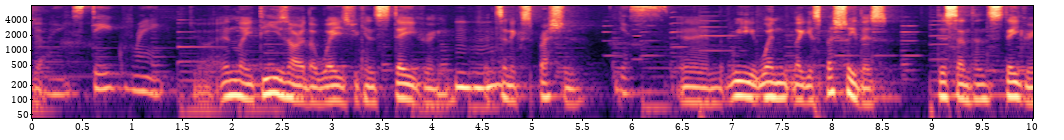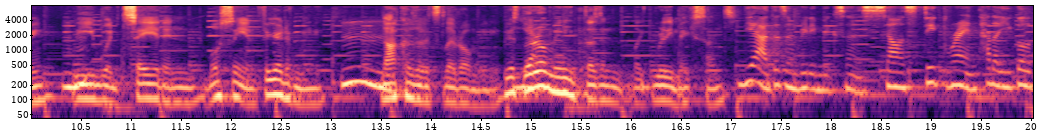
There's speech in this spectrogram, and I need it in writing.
Yeah. right? Stay green。 Yeah, and like these are the ways you can stay green. Mm-hmm. It's an expression. Yes. And we when like especially this this sentence stay green, Mm-hmm. we would say it in mostly in figurative meaning. Not because of its literal meaning. Because Mm. Yeah. literal meaning doesn't like really make sense. Yeah, doesn't really make sense. 像 stay green，它的一个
